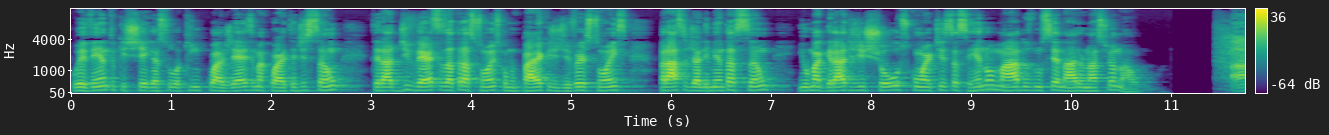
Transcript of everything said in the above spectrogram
O evento, que chega à sua 54ª edição, terá diversas atrações como parque de diversões, praça de alimentação e uma grade de shows com artistas renomados no cenário nacional. Alô,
